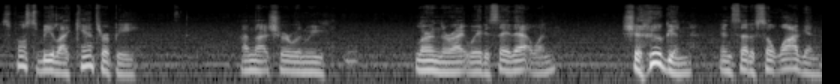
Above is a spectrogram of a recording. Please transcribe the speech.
supposed to be lycanthropy. I'm not sure when we learned the right way to say that one. Shahugan instead of Sahuagin.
